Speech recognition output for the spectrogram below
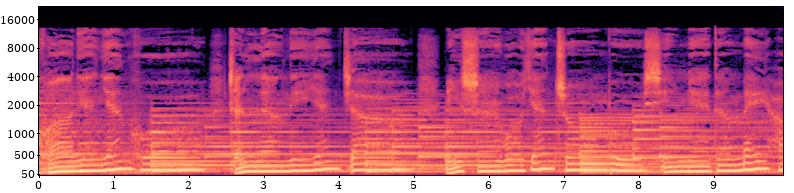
跨年烟火照亮你眼角，你是我眼中不熄灭的美好。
